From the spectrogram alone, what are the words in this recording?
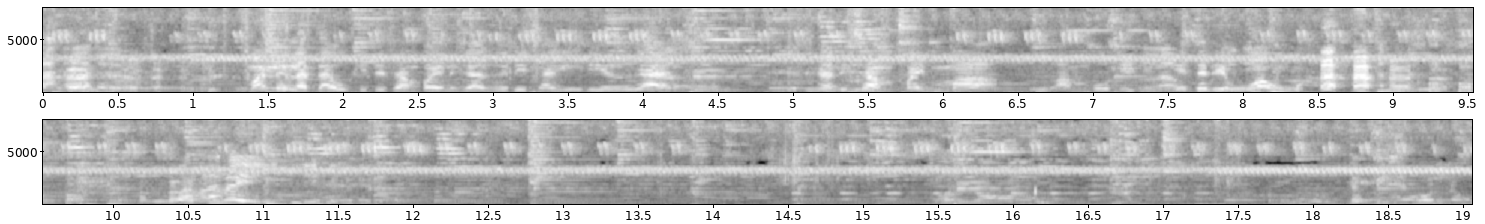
Manalah tahu kita sampai negara dia cari dia kan. Sekali sampai mak Lamborghini kata dia wow. Ferrari. Tapi seronok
